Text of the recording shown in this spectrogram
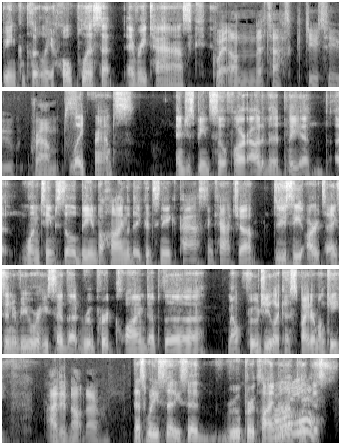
being completely hopeless at every task, Quit on a task due to cramps. leg cramps, and just being so far out of it, but yet uh, one team still being behind that they could sneak past and catch up. Did you see Art's exit interview where he said that Rupert climbed up the Mount Fuji like a spider monkey? I did not know. That's what he said. He said Rupert climbed Oh, it up like yes.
